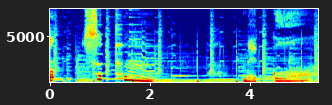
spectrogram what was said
어, 스푼 내 거. 아!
